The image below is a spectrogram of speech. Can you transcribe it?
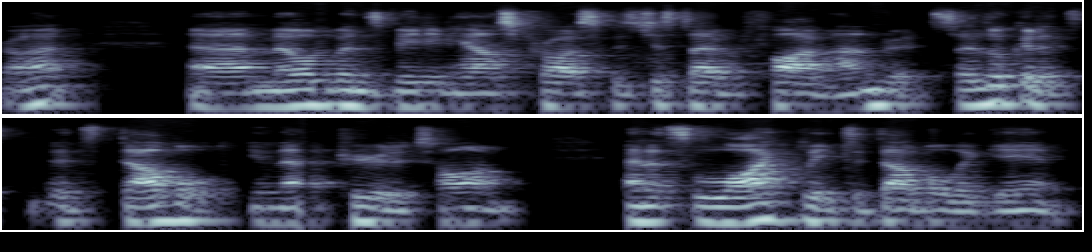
right? Uh, Melbourne's median house price was just over 500. So, look at it, it's doubled in that period of time and it's likely to double again.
